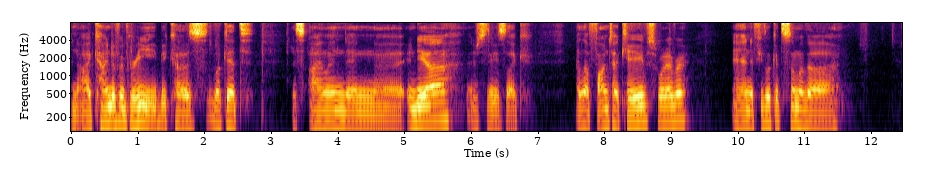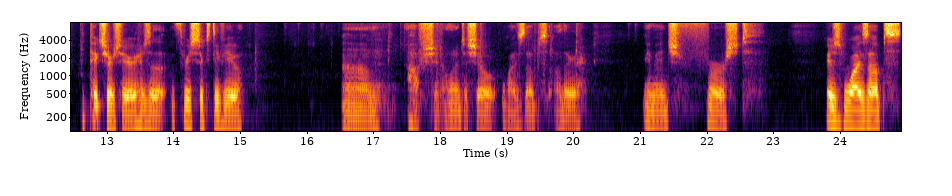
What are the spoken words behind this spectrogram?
And I kind of agree because look at this island in uh, India. There's these like Elephanta caves, whatever. And if you look at some of the, pictures here, here's a 360 view. Um, oh shit, I wanted to show Wise Up's other image first. Here's Wise Up's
